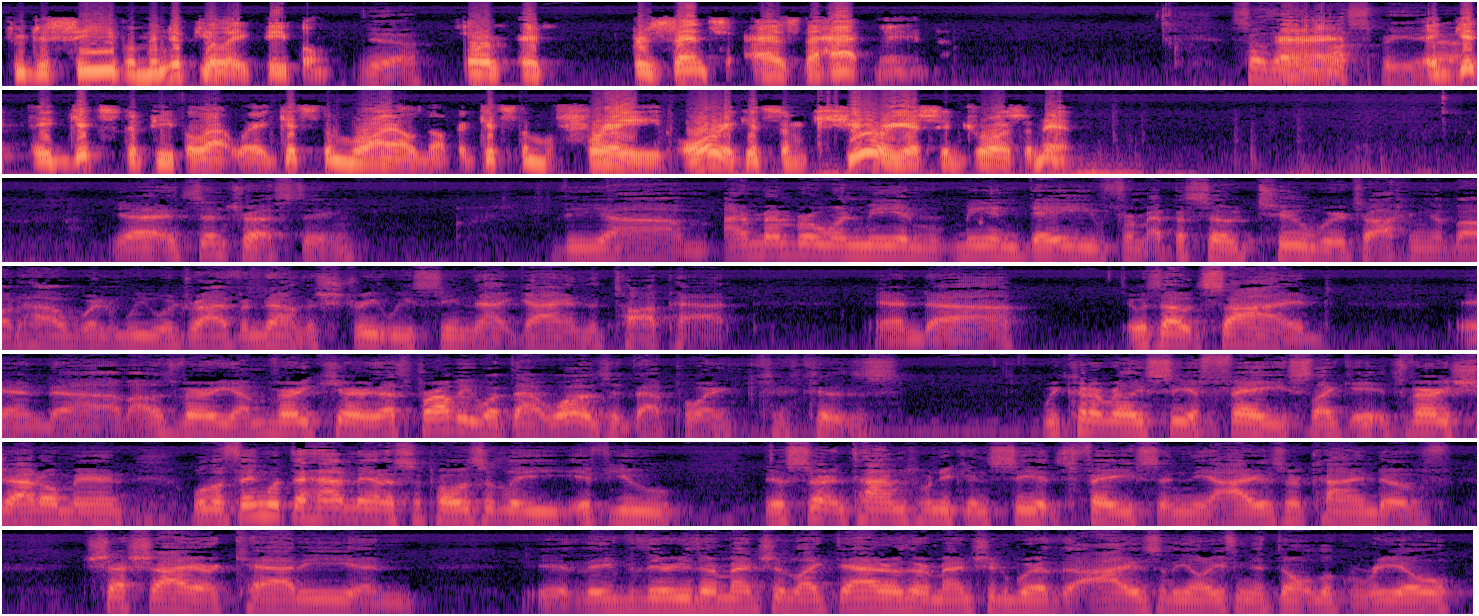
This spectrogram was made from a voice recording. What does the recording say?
to deceive or manipulate people. yeah, So it presents as the Hat Man. so that And uh, must be. Yeah. It get it gets the people that way. It gets them riled up. It gets them afraid, or it gets them curious and draws them in. Yeah, it's interesting. The um, I remember when me and me and Dave from episode two we were talking about how when we were driving down the street we seen that guy in the top hat, and uh, it was outside, and uh, I was very I'm very curious. That's probably what that was at that point because we couldn't really see a face. Like it's very Shadow Man. Well, the thing with the Hat Man is supposedly if you there's certain times when you can see its face and the eyes are kind of Cheshire catty and they they're either mentioned like that or they're mentioned where the eyes are the only thing that don't look real,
